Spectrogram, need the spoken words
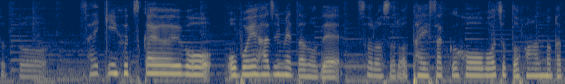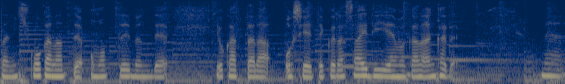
ちょっと最近二日酔いを覚え始めたのでそろそろ対策法をちょっとファンの方に聞こうかなって思っているんでよかったら教えてください DM かなんかで。ね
